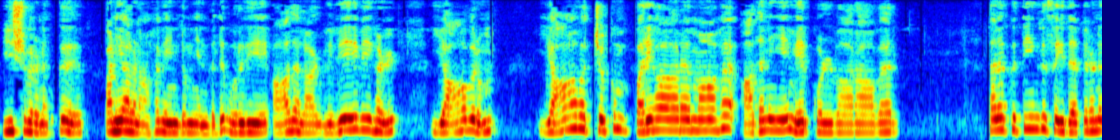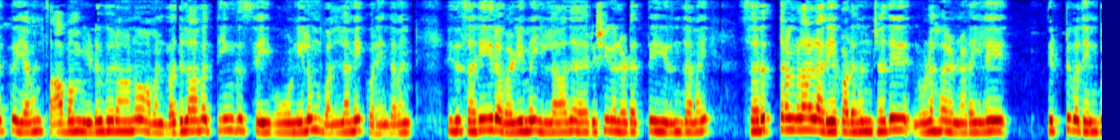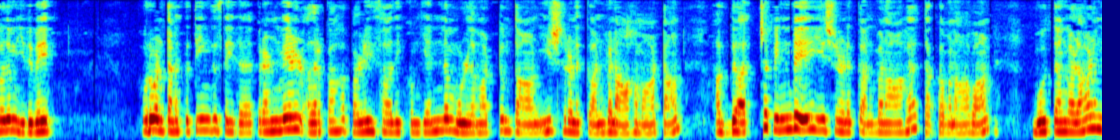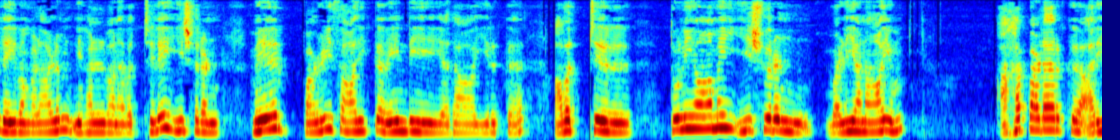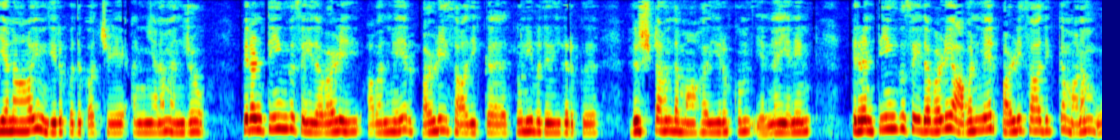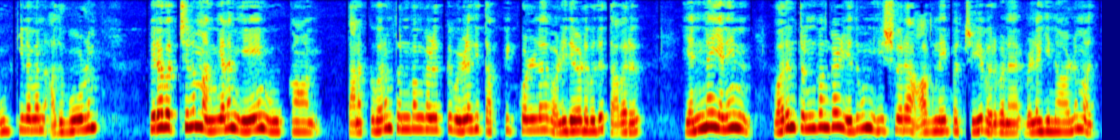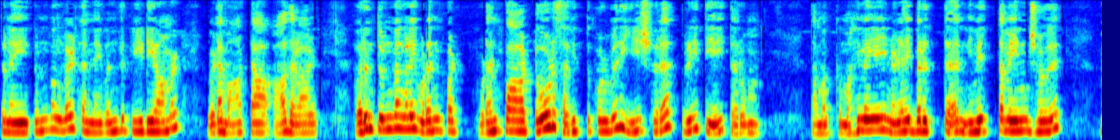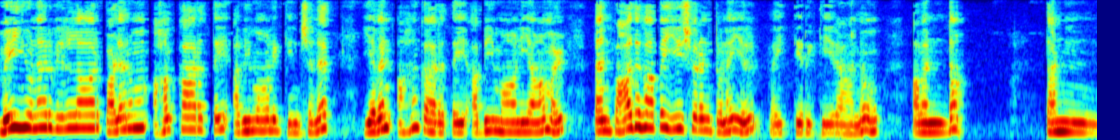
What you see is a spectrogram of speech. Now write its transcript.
ஈஸ்வரனுக்கு பணியாளனாக வேண்டும் என்பது உறுதியே. ஆதலால் விவேகிகள் யாவரும் யாவற்றுக்கும் பரிகாரமாக அதனையே மேற்கொள்வாராவர். தனக்கு தீங்கு செய்த பிறனுக்கு எவன் சாபம் இடுகிறானோ அவன் பதிலாக தீங்கு செய்வோனிலும் வல்லமை குறைந்தவன். இது சரீர வலிமை இல்லாத ரிஷிகளிடத்தே இருந்தமை சரித்திரங்களால் அறியப்படுகின்றது. உலக நடையிலே திட்டுவதென்பதும் இதுவே. ஒருவன் தனக்கு தீங்கு செய்த பிறன்மேல் அதற்காக பழி சாதிக்கும் எண்ணம் உள்ள மட்டும் தான் ஈஸ்வரனுக்கு அன்பன் ஆக மாட்டான். அஃது அற்ற பின்பே ஈஸ்வரனுக்கு அன்பனாக தக்கவனாவான். பூத்தங்களாலும் தெய்வங்களாலும் நிகழ்வனவற்றிலே ஈஸ்வரன் மேற் பழி சாதிக்க வேண்டியதாயிருக்க அவற்றில் துணியாமை ஈஸ்வரன் வழியனாயும் அகப்படற்கு அரியனாயும் இருப்பது பற்றியே அஞ்ஞனம் அன்றோ. பிறன் தீங்கு செய்த வழி அவன் மேற் பழி சாதிக்க துணிவது இதற்கு திருஷ்டாந்தமாக இருக்கும் என்ன எனின் பிறன் தீங்கு செய்த வழி அவன் மேல் பழி சாதிக்க மனம் ஊக்கினவன் அதுபோலும் பிறவற்றிலும் அங்ஙனம் ஏன் ஊக்கான்? தனக்கு வரும் துன்பங்களுக்கு விலகி தப்பிக்கொள்ள வழி தேடுவது தவறு. என்ன எனின் வரும் துன்பங்கள் எதுவும் ஈஸ்வர ஆக்னை பற்றியே வருவன. விலகினாலும் அத்துணை துன்பங்கள் தன்னை வந்து பீடியாமல் விடமாட்டா ஆதலால். வரும் துன்பங்களை உடன்பட் உடன்பாட்டோடு சகித்து கொள்வது ஈஸ்வர பிரீத்தியை தரும். தமக்கு மகிமையை நிலைபெறுத்த நிமித்தமென்று மெய்யுணர்வில்லார் பலரும் அகங்காரத்தை அபிமானிக்கின்றனர். எவன் அகங்காரத்தை அபிமானியாமல் தன் பாதுகாப்பை ஈஸ்வரன் துணையில் வைத்திருக்கிறானோ அவன்தான். தன்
